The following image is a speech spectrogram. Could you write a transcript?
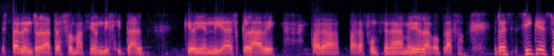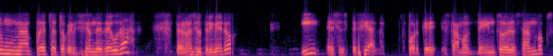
estar dentro de la transformación digital que hoy en día es clave para, para funcionar a medio y largo plazo. Entonces, sí que es un proyecto de tokenización de deuda, pero no es el primero y es especial, porque estamos dentro del sandbox,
